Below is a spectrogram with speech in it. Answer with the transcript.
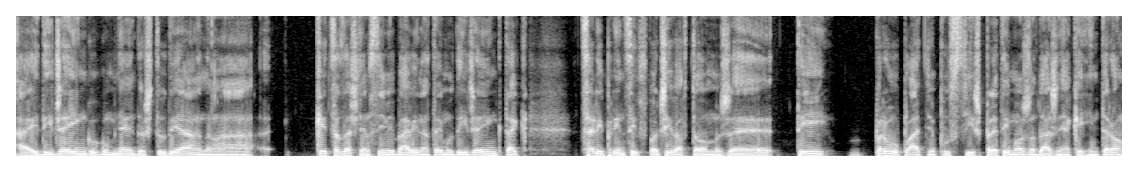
aj DJingu ku mne do štúdia, no a keď sa začnem s nimi baviť na tému DJing, tak celý princíp spočíva v tom, že ty prvú platňu pustíš, predtým možno dáš nejaké intro,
